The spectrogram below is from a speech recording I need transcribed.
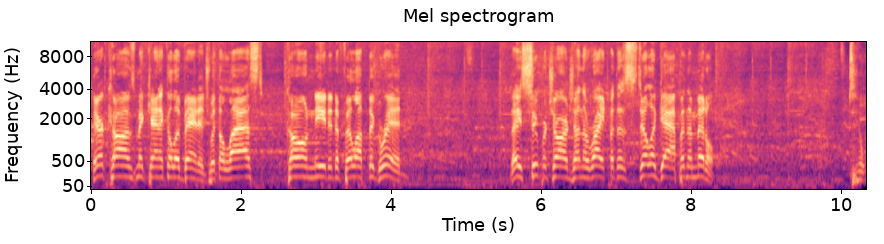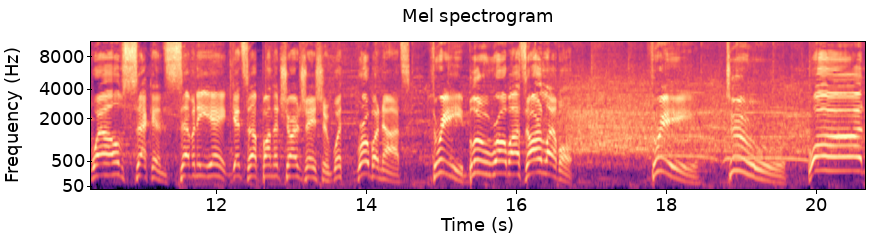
Here comes Mechanical Advantage with the last cone needed to fill up the grid. They supercharge on the right, but there's still a gap in the middle. 12 seconds, 78 gets up on the charge station with Robonauts. Three blue robots are level. Three, two, one.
